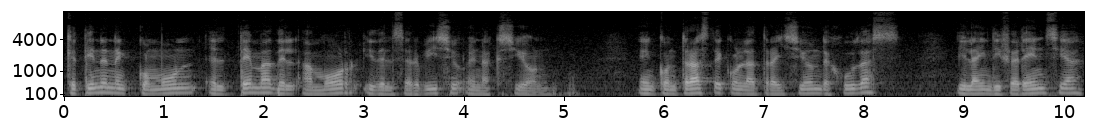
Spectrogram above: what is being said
que tienen en común el tema del amor y del servicio en acción, en contraste con la traición de Judas y la indiferencia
